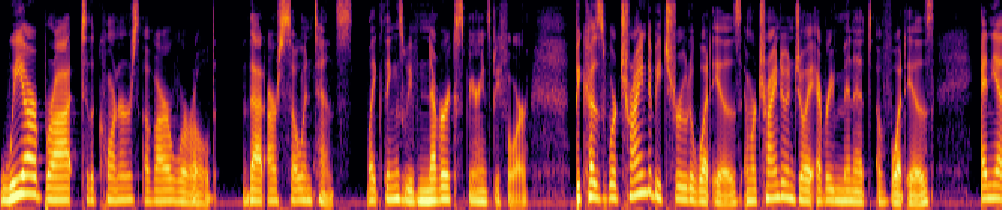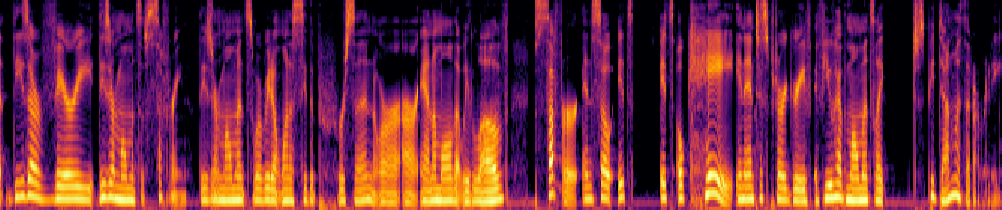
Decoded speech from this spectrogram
we are brought to the corners of our world that are so intense, like things we've never experienced before, because we're trying to be true to what is and we're trying to enjoy every minute of what is. And yet these are very these are moments of suffering. These are moments where we don't want to see the person or our animal that we love suffer. And so it's it's okay in anticipatory grief if you have moments like just be done with it already.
